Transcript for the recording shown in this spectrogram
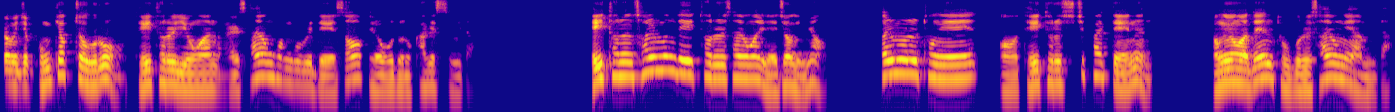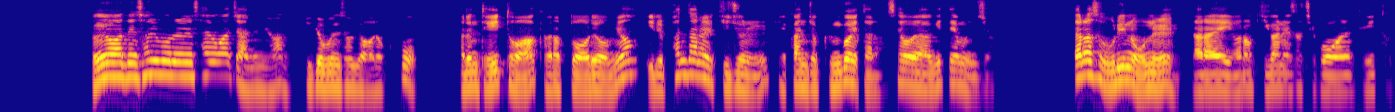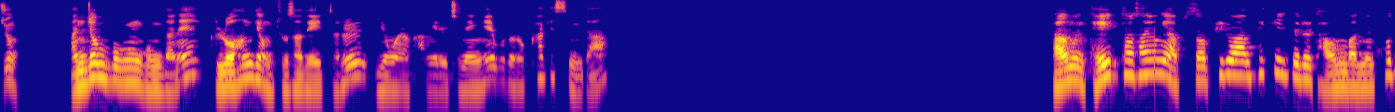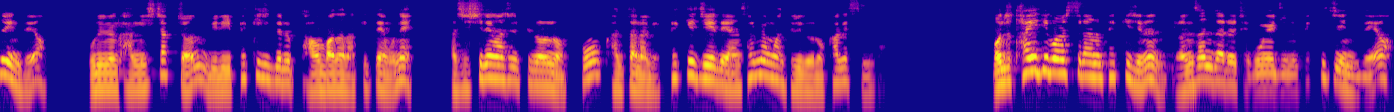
그럼 이제 본격적으로 데이터를 이용한 R 사용 방법에 대해서 배워보도록 하겠습니다. 데이터는 설문 데이터를 사용할 예정이며, 설문을 통해 어, 데이터를 수집할 때에는 정형화된 도구를 사용해야 합니다. 정형화된 설문을 사용하지 않으면 비교 분석이 어렵고, 다른 데이터와 결합도 어려우며 이를 판단할 기준을 객관적 근거에 따라 세워야 하기 때문이죠. 따라서 우리는 오늘 나라의 여러 기관에서 제공하는 데이터 중 안전보건공단의 근로환경 조사 데이터를 이용하여 강의를 진행해 보도록 하겠습니다. 다음은 데이터 사용에 앞서 필요한 패키지들을 다운받는 코드인데요. 우리는 강의 시작 전 미리 패키지들을 다운받아 놨기 때문에 다시 실행하실 필요는 없고 간단하게 패키지에 대한 설명만 드리도록 하겠습니다. 먼저 tidyverse라는 패키지는 연산자를 제공해주는 패키지인데요.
